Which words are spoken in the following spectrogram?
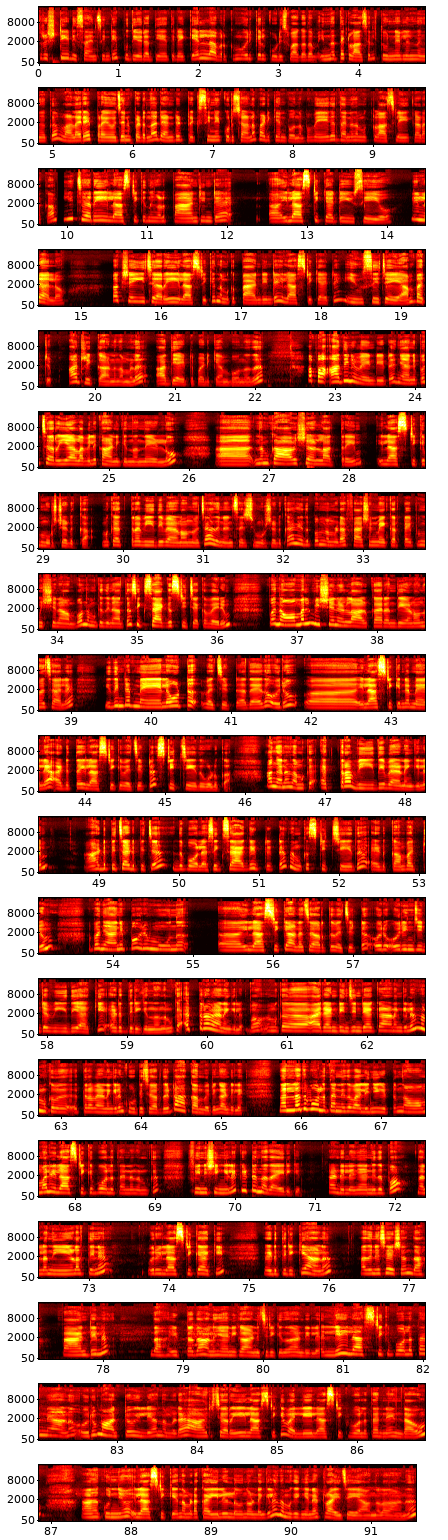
സൃഷ്ടി ഡിസൈൻസിന്റെ പുതിയൊരു അധ്യായത്തിലേക്ക് എല്ലാവർക്കും ഒരിക്കൽ കൂടി സ്വാഗതം. ഇന്നത്തെ ക്ലാസ്സിൽ തുന്നലിൽ നിങ്ങൾക്ക് വളരെ പ്രയോജനപ്പെടുന്ന രണ്ട് ട്രിക്സിനെ കുറിച്ചാണ് പഠിക്കാൻ പോകുന്നത്. അപ്പോൾ വേഗം തന്നെ നമുക്ക് ക്ലാസ്സിലേക്ക് കടക്കാം. ഈ ചെറിയ ഇലാസ്റ്റിക് നിങ്ങൾ പാന്റിന്റെ ഇലാസ്റ്റിക് ആയിട്ട് യൂസ് ചെയ്യുമോ ഇല്ലല്ലോ. പക്ഷേ ഈ ചെറിയ ഇലാസ്റ്റിക് നമുക്ക് പാന്റിന്റെ ഇലാസ്റ്റിക്കായിട്ട് യൂസ് ചെയ്യാൻ പറ്റും. ആ ട്രിക്കാണ് നമ്മൾ ആദ്യമായിട്ട് പഠിക്കാൻ പോകുന്നത്. അപ്പോൾ അതിന് വേണ്ടിയിട്ട് ഞാനിപ്പോൾ ചെറിയ അളവിൽ കാണിക്കുന്നതേ ഉള്ളൂ. നമുക്ക് ആവശ്യമുള്ള അത്രയും ഇലാസ്റ്റിക് മുറിച്ചെടുക്കുക. നമുക്ക് എത്ര വീതി വേണമെന്ന് വെച്ചാൽ അതിനനുസരിച്ച് മുറിച്ചെടുക്കുക. ഇതിപ്പം നമ്മുടെ ഫാഷൻ മേക്കർ ടൈപ്പ് മിഷൻ ആകുമ്പോൾ നമുക്ക് ഇതിനകത്ത് സിക്സ് ആഗ് സ്റ്റിച്ചൊക്കെ വരും. ഇപ്പോൾ നോർമൽ മിഷ്യൻ ഉള്ള ആൾക്കാർ എന്ത് ചെയ്യണമെന്ന് വെച്ചാൽ ഇതിന്റെ മേലോട്ട് വെച്ചിട്ട് അതായത് ഒരു ഇലാസ്റ്റിക്കിന്റെ മേലെ അടുത്ത ഇലാസ്റ്റിക് വെച്ചിട്ട് സ്റ്റിച്ച് ചെയ്ത് കൊടുക്കുക. അങ്ങനെ നമുക്ക് എത്ര വീതി വേണമെങ്കിലും അടുപ്പിച്ചടുപ്പിച്ച് ഇതുപോലെ സിക്സ് ആഗ് ഇട്ടിട്ട് നമുക്ക് സ്റ്റിച്ച് ചെയ്ത് എടുക്കാൻ പറ്റും. അപ്പോൾ ഞാനിപ്പോൾ ഒരു മൂന്ന് ഇലാസ്റ്റിക്കാണ് ചേർത്ത് വെച്ചിട്ട് ഒരു ഒരു ഇഞ്ചിന്റെ വീതിയാക്കി എടുത്തിരിക്കുന്നത്. നമുക്ക് എത്ര വേണമെങ്കിലും ഇപ്പോൾ നമുക്ക് ആ രണ്ടിഞ്ചിന്റെ ഒക്കെ ആണെങ്കിലും നമുക്ക് എത്ര വേണമെങ്കിലും കൂട്ടിച്ചേർത്തിട്ട് ആക്കാൻ പറ്റും കണ്ടില്ലേ? നല്ലതുപോലെ തന്നെ ഇത് വലിഞ്ഞ് കിട്ടും. നോർമൽ ഇലാസ്റ്റിക് പോലെ തന്നെ നമുക്ക് ഫിനിഷിങ്ങിൽ കിട്ടുന്നതായിരിക്കും കണ്ടില്ലേ? ഞാനിതിപ്പോൾ നല്ല നീളത്തിന് ഒരു ഇലാസ്റ്റിക്കാക്കി എടുത്തിരിക്കുകയാണ്. അതിനുശേഷം എന്താ പാന്റിൽ ഇതാ ഇട്ടതാണ് ഞാൻ ഈ കാണിച്ചിരിക്കുന്നത് കണ്ടില്ലേ? വലിയ ഇലാസ്റ്റിക് പോലെ തന്നെയാണ്. ഒരു മാറ്റവും ഇല്ല. നമ്മുടെ ആ ഒരു ചെറിയ ഇലാസ്റ്റിക് വലിയ ഇലാസ്റ്റിക് പോലെ തന്നെ ഉണ്ടാവും. കുഞ്ഞു ഇലാസ്റ്റിക് നമ്മുടെ കയ്യിലുള്ളതെന്നുണ്ടെങ്കിൽ നമുക്കിങ്ങനെ ട്രൈ ചെയ്യാവുന്നതാണ്.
